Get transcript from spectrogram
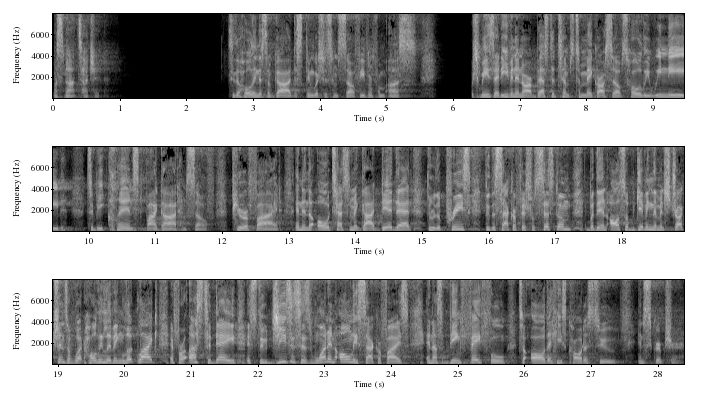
must not touch it. See, the holiness of God distinguishes himself even from us, which means that even in our best attempts to make ourselves holy, we need to be cleansed by God Himself, purified. And in the Old Testament, God did that through the priests, through the sacrificial system, but then also giving them instructions of what holy living looked like. And for us today, it's through Jesus' one and only sacrifice and us being faithful to all that He's called us to in Scripture.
